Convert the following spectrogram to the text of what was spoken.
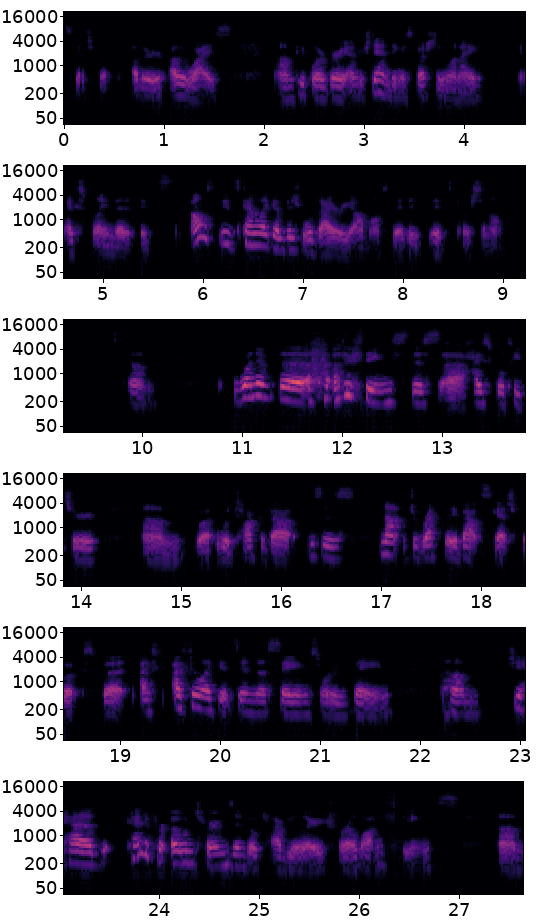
sketchbook. Other otherwise, um, people are very understanding, especially when I explain that it's almost it's kind of like a visual diary almost. It is it's personal. Um, one of the other things this uh, high school teacher um, would talk about this is not directly about sketchbooks, but I, I feel like it's in the same sort of vein. Um, she had kind of her own terms and vocabulary for a lot of things. Um,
